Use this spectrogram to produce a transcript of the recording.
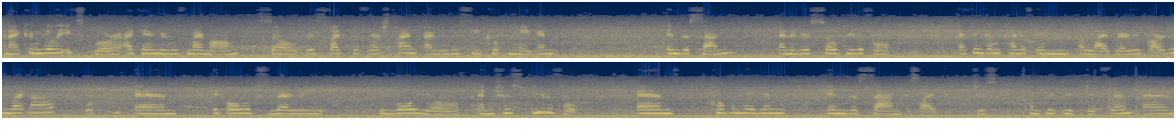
and I couldn't really explore. I came here with my mom. So this is like the first time I really see Copenhagen in the sun and it is so beautiful. I think I'm kind of in a library garden right now and it all looks very royal and just beautiful and Copenhagen in the sun is like just completely different and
